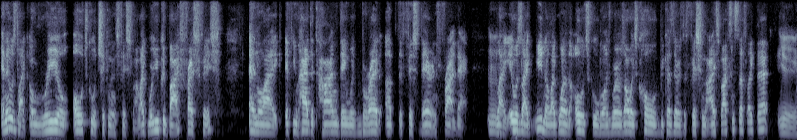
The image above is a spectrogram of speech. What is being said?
And it was like a real old school chicken and fish spot, like where you could buy fresh fish. And like if you had the time, they would bread up the fish there and fry that. Mm. Like it was like, you know, like one of the old school ones where it was always cold because there was the fish in the icebox and stuff like that. yeah.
